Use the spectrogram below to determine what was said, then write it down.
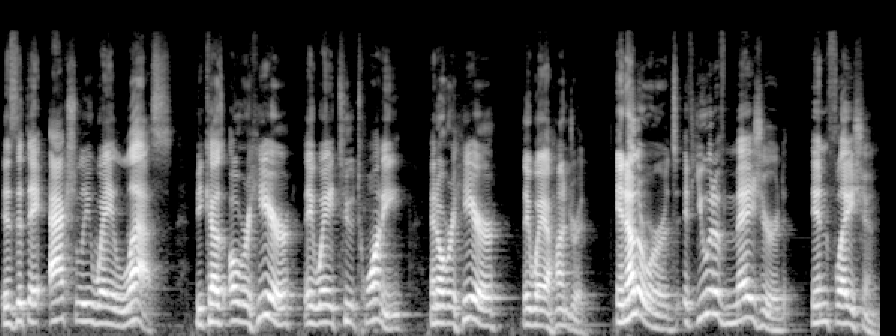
is that they actually weigh less because over here they weigh 220 and over here they weigh 100. In other words, if you would have measured inflation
